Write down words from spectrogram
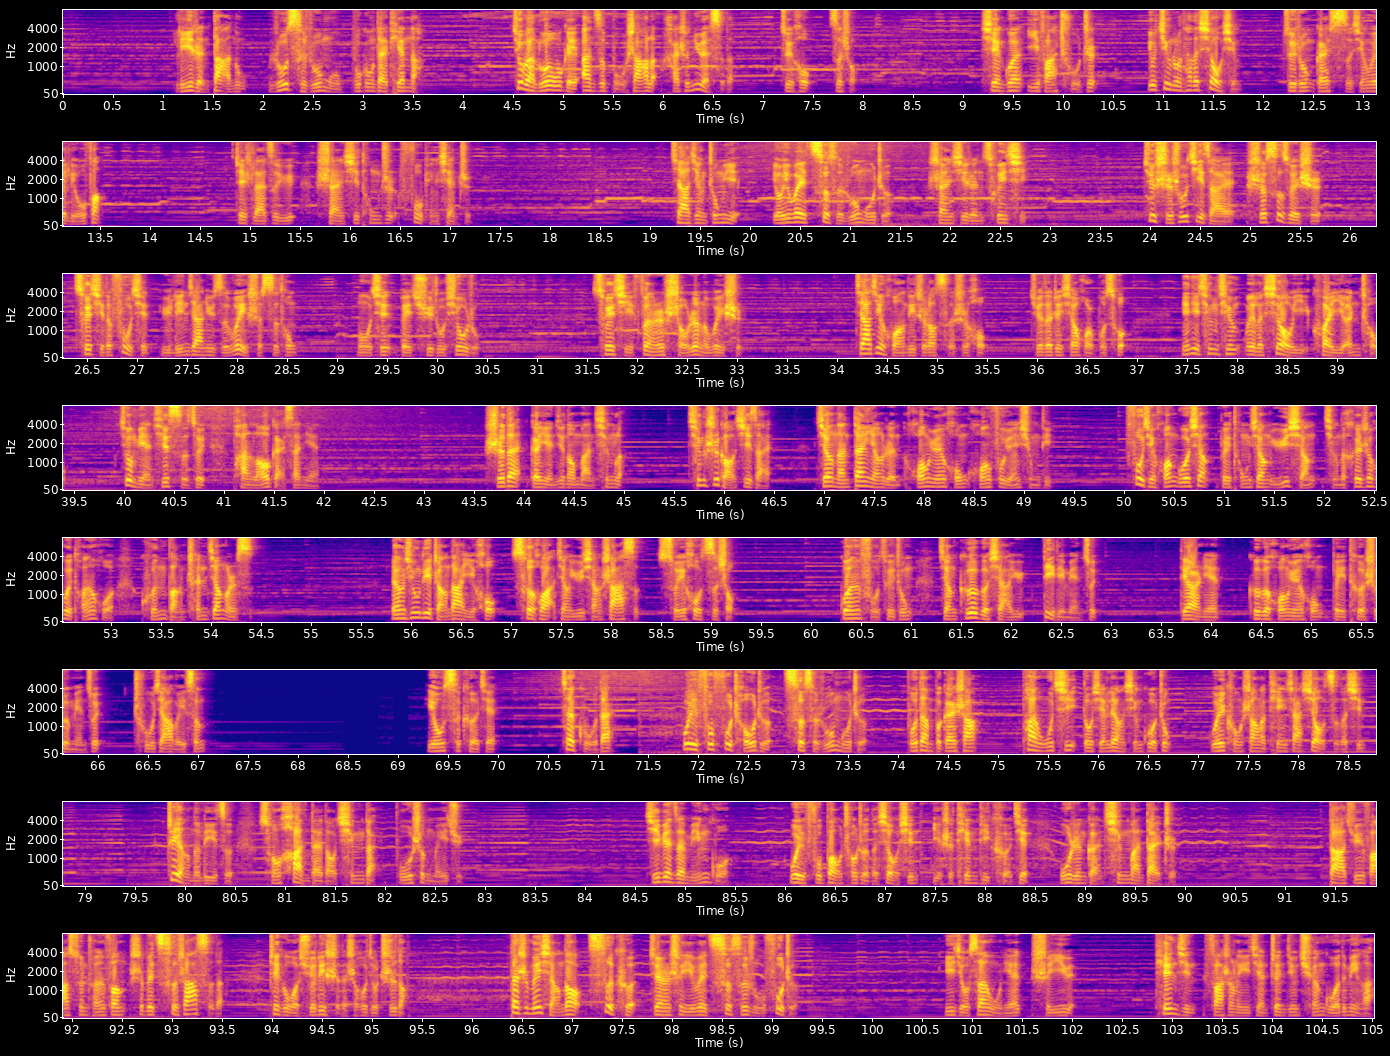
李忍大怒，如此乳母不共戴天呐，就把罗武给暗自捕杀了，还是虐死的，最后自首。县官依法处置，又敬重他的孝行，最终改死刑为流放。这是来自于陕西通志富平县志。嘉靖中叶，有一位赐死乳母者，山西人崔启。据史书记载，十四岁时，崔启的父亲与邻家女子魏氏私通，母亲被驱逐羞辱。崔启愤而手刃了魏氏。嘉靖皇帝知道此事后，觉得这小伙不错，年纪轻轻，为了孝义快意恩仇，就免其死罪，判劳改三年。时代该演进到满清了，《清史稿》记载。江南丹阳人黄元洪、黄福元兄弟，父亲黄国相被同乡于祥请的黑社会团伙捆绑沉江而死。两兄弟长大以后，策划将于祥杀死，随后自首。官府最终将哥哥下狱，弟弟免罪。第二年，哥哥黄元宏被特赦免罪，出家为僧。由此可见，在古代，为父复仇者、赐死乳母者，不但不该杀。判无期都嫌量刑过重，唯恐伤了天下孝子的心。这样的例子从汉代到清代不胜枚举。即便在民国，为父报仇者的孝心也是天地可见，无人敢轻慢待之。大军阀孙传芳是被刺杀死的，这个我学历史的时候就知道，但是没想到刺客竟然是一位刺死乳妇者。一九三五年十一月，天津发生了一件震惊全国的命案。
